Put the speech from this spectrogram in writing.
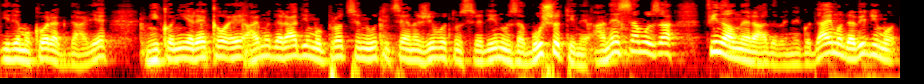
Idemo korak dalje. Niko nije rekao, e, ajmo da radimo procenu uticaja na životnu sredinu za bušotine, a ne samo za finalne radove, nego dajmo da vidimo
